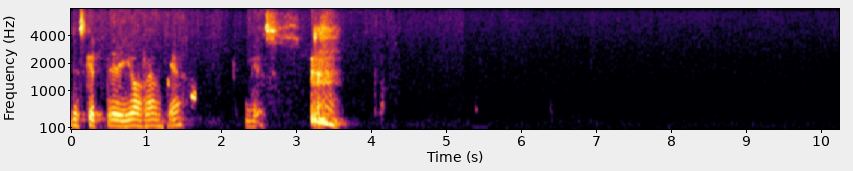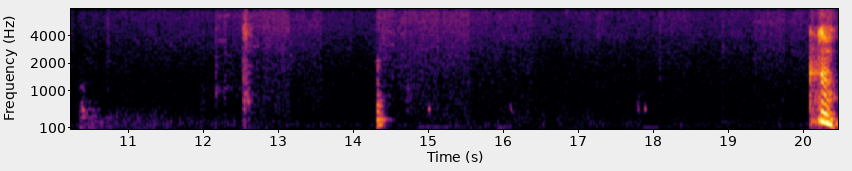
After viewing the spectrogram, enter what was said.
Just get the URL here. Yes. Right.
